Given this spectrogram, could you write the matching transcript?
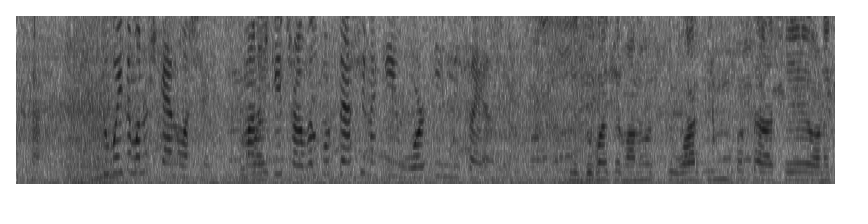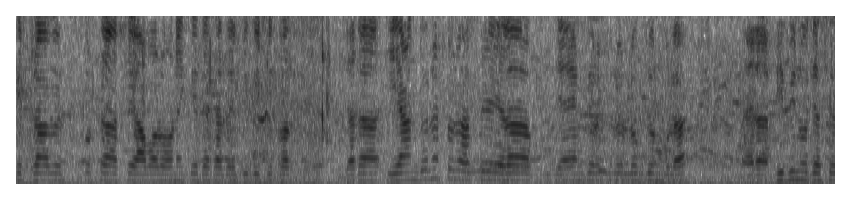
আচ্ছা। দুবাইতে মানুষ কেন আসে? মানুষ কি ট্রাভেল করতে আসে নাকি ওয়ার্কিং ভিসায় আসে? দুবাইতে মানুষ ওয়ার্কিং করতে আসে অনেকে ট্রাভেল করতে আসে আবার অনেকে দেখা যায় কি বেশিরভাগ যারা ইয়াং জেনারেশন আছে, এরা ইয়াং জেনারেশনের লোকজনগুলা, এরা বিভিন্ন দেশে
